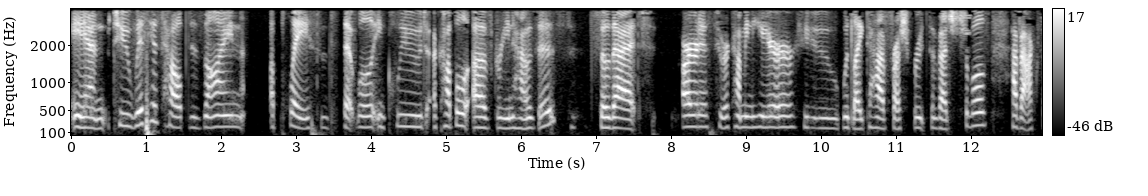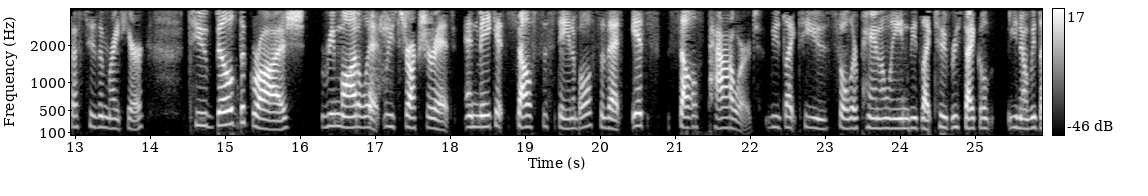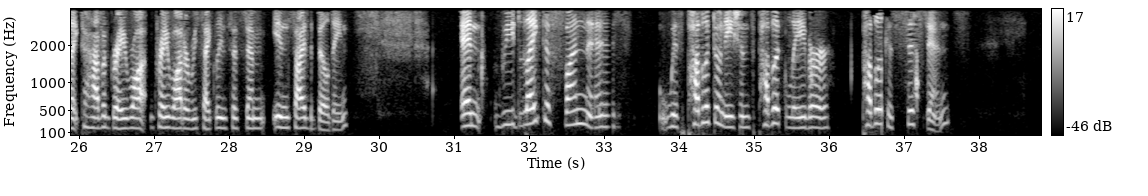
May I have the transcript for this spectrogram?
and to, with his help, design a place that will include a couple of greenhouses so that artists who are coming here who would like to have fresh fruits and vegetables have access to them right here. To build the garage, remodel it, restructure it, and make it self-sustainable so that it's self-powered. We'd like to use solar paneling. We'd like to recycle, you know, we'd like to have a gray, ro- gray water recycling system inside the building. And we'd like to fund this with public donations, public labor, public assistance,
